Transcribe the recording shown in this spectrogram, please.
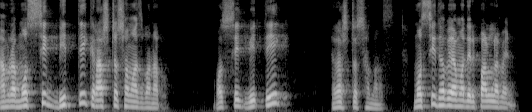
আমরা মসজিদ ভিত্তিক রাষ্ট্র সমাজ বানাবো। মসজিদ ভিত্তিক রাষ্ট্র সমাজ। মসজিদ হবে আমাদের পার্লামেন্ট।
